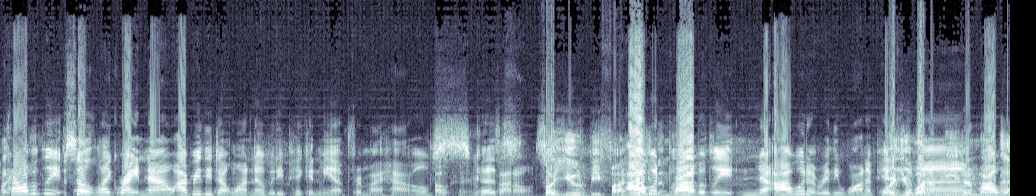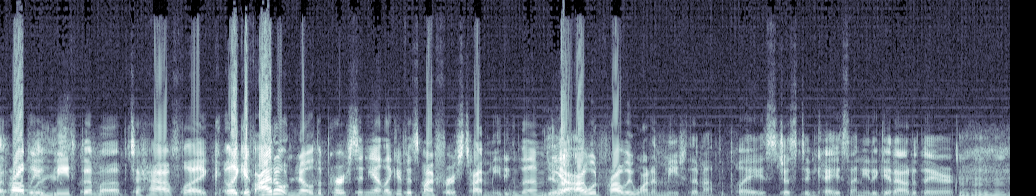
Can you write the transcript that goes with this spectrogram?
like Probably. So, like right now, I really don't want nobody picking me up from my house. Okay. Because I don't. So you'd be fine. I would them up. probably no. I wouldn't really want to pick. Or you wanna up. meet 'em I would probably meet them up to have like like if I don't know the person yet, like if it's my first time meeting them, yeah, Yeah. I would probably want to meet them at the place just in case I need to get out of there. Mm-hmm.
